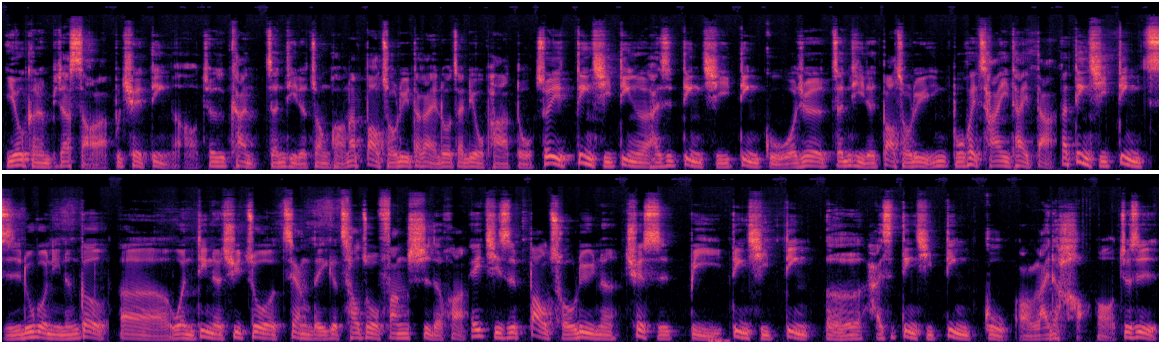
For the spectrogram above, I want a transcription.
也有可能比较少了，不确定哦，就是看整体的状况。那报酬率大概也落在六趴多，所以定期定额还是定期定股，我觉得整体的报酬率应不会差异太大。那定期定值，如果你能够呃稳定的去做这样的一个操作方式。的话，哎，其实报酬率呢，确实比定期定额还是定期定股哦来得好哦。就是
